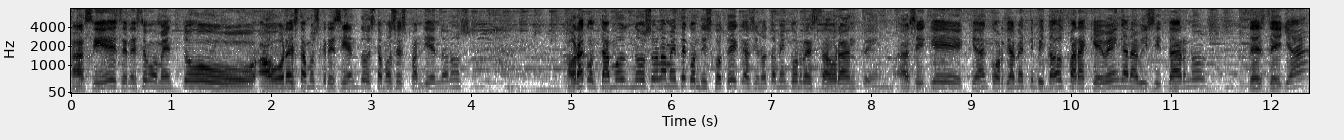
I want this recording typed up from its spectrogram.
Así es, en este momento ahora estamos creciendo, estamos expandiéndonos. Ahora contamos no solamente con discoteca, sino también con restaurante. Así que quedan cordialmente invitados para que vengan a visitarnos desde ya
